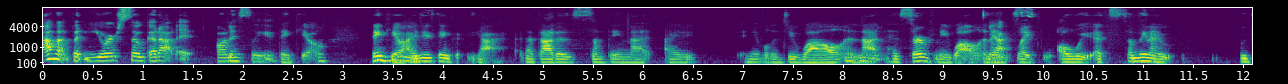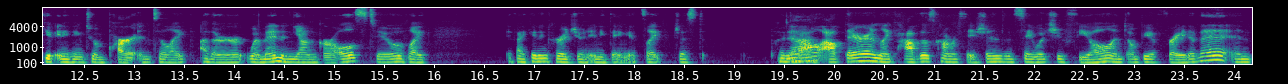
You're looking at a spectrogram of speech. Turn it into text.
haven't, but you are so good at it, honestly. Thank you. Thank you. Mhm. I do think, yeah, that that is something that I am able to do well and that has served me well. And Yes. I like always, it's something I would give anything to impart into like other women and young girls too. Of like, if I can encourage you in anything, it's like just put it all out there and like have those conversations and say what you feel and don't be afraid of it. And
